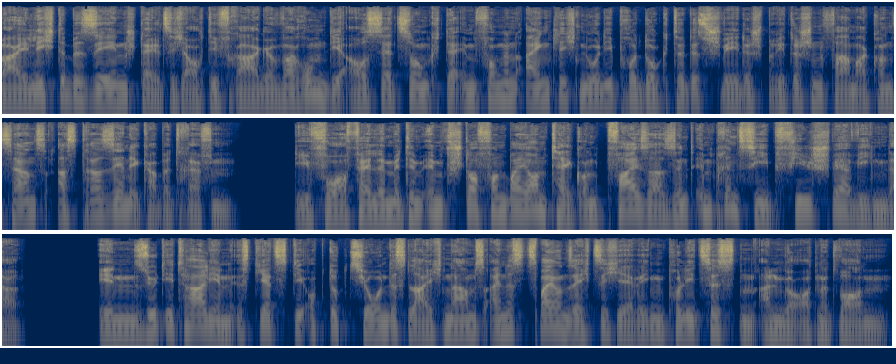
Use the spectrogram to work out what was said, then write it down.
Bei Lichte besehen stellt sich auch die Frage, warum die Aussetzung der Impfungen eigentlich nur die Produkte des schwedisch-britischen Pharmakonzerns AstraZeneca betreffen. Die Vorfälle mit dem Impfstoff von BioNTech und Pfizer sind im Prinzip viel schwerwiegender. In Süditalien ist jetzt die Obduktion des Leichnams eines 62-jährigen Polizisten angeordnet worden.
